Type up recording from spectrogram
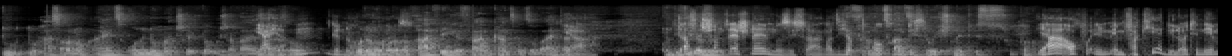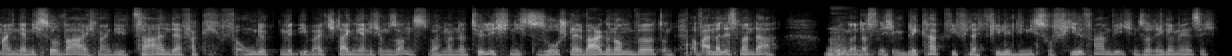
du, du hast auch noch eins ohne Nummernschild, logischerweise. Ja, ja, also, hm, genau. Wo du noch, wo du noch Radwege fahren kannst und so weiter. Ja, und das ist schon sehr schnell, muss ich sagen. Also ich habe auch ein bisschen, Durchschnitt ist super. Ja, auch im, im, Verkehr. Die Leute nehmen einen ja nicht so wahr. Ich meine, die Zahlen der Ver Verunglückten mit E-Bikes steigen ja nicht umsonst, weil man natürlich nicht so schnell wahrgenommen wird und auf einmal ist man da. Und wenn man mhm. das nicht im Blick hat, wie vielleicht viele, die nicht so viel fahren wie ich und so regelmäßig,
